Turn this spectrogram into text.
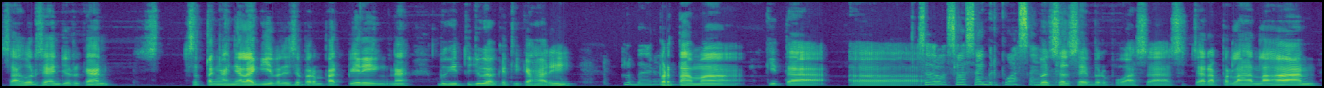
sahur saya anjurkan setengahnya lagi berarti seperempat piring. Nah, begitu juga ketika hari Lebaran. pertama kita eh, Sel- selesai berpuasa ya, selesai berpuasa secara perlahan-lahan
